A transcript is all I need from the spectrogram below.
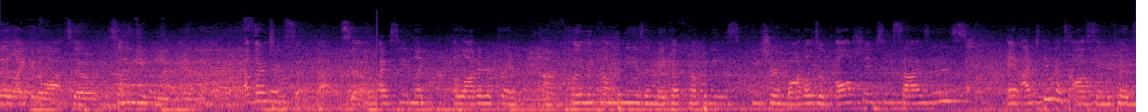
they like it a lot, so it's something unique and I've learned to accept that. So I've seen like a lot of different um, clothing companies and makeup companies feature models of all shapes and sizes. And I just think that's awesome because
